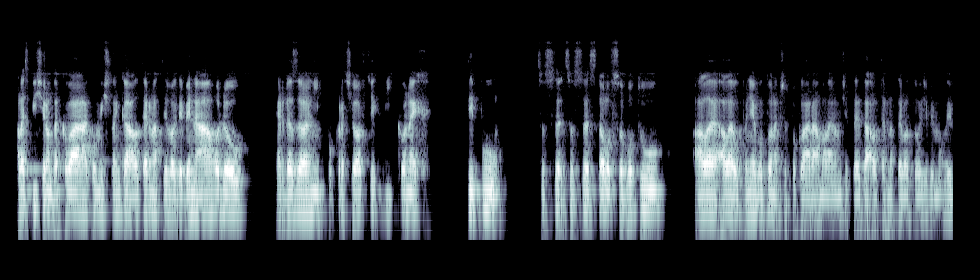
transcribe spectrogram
Ale spíš jenom taková jako myšlenka, alternativa, kdyby náhodou Herda Zelený pokračoval v těch výkonech typu, co se, co se stalo v sobotu, ale, ale úplně o to nepředpokládám, ale jenom, že to je ta alternativa toho, že by mohli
